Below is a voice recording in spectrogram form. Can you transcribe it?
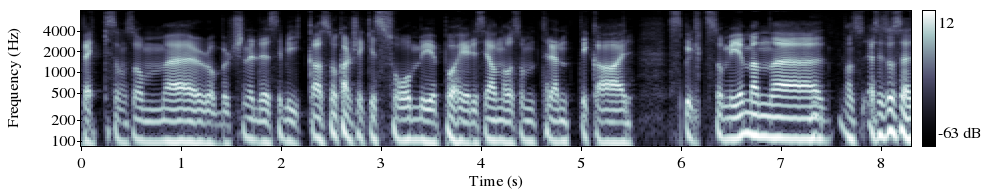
back, sånn som eh, Robertsen eller Semika, så kanskje ikke så mye på høyresida nå som Trent ikke har spilt så mye. Men uh, jeg syns å se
